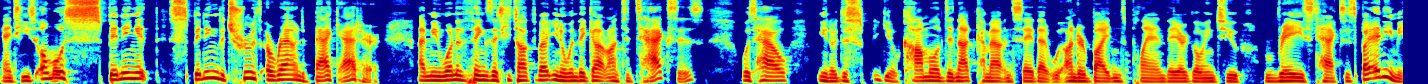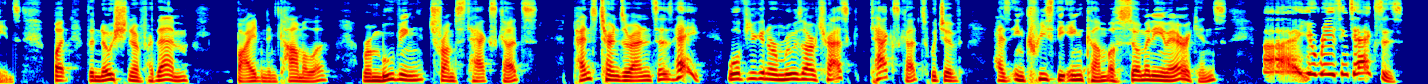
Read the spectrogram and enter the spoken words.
and he's almost spinning it, spinning the truth around back at her. I mean, one of the things that he talked about, you know, when they got onto taxes, was how you know, this, you know, Kamala did not come out and say that under Biden's plan they are going to raise taxes by any means, but the notion of them, Biden and Kamala, removing Trump's tax cuts Pence turns around and says, "Hey, well, if you're going to remove our tax tax cuts, which have has increased the income of so many Americans, uh, you're raising taxes.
